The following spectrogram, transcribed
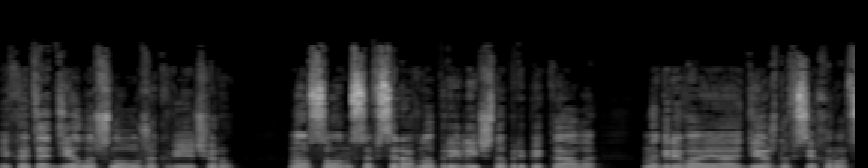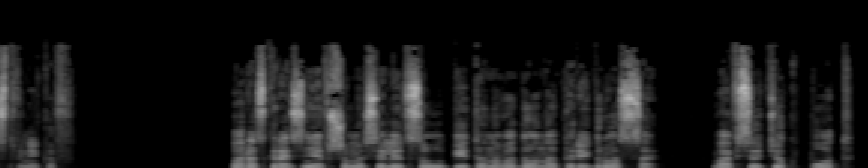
и хотя дело шло уже к вечеру, но солнце все равно прилично припекало, нагревая одежду всех родственников. По раскрасневшемуся лицу упитанного Дона Торигросса вовсю тек пот,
